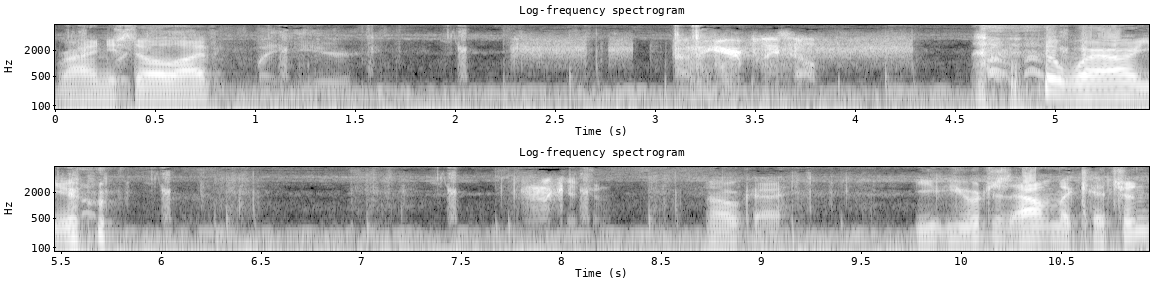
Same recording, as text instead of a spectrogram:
Ryan, you still alive? My ear. I'm here, please help. Where are you? In the kitchen. Okay. You, you were just out in the kitchen?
